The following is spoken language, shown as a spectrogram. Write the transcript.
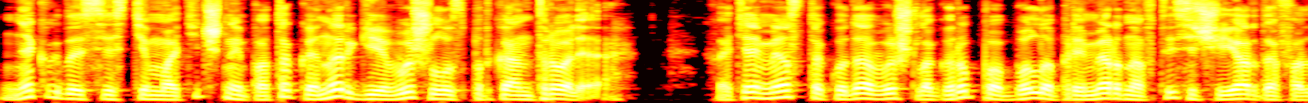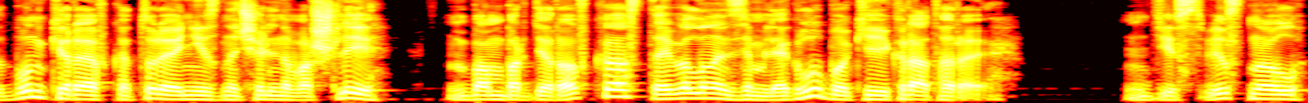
некогда систематичный поток энергии вышел из-под контроля. Хотя место, куда вышла группа, было примерно в тысячи ярдов от бункера, в который они изначально вошли, бомбардировка оставила на земле глубокие кратеры. Ди свистнул.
